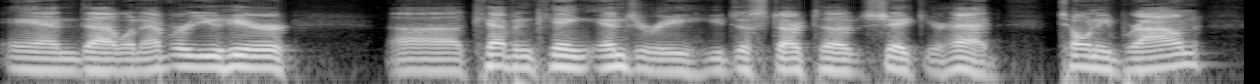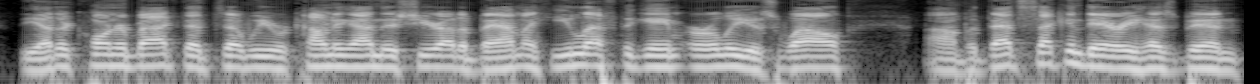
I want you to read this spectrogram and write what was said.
And uh, whenever you hear uh, Kevin King injury, you just start to shake your head. Tony Brown, the other cornerback that uh, we were counting on this year out of Bama, he left the game early as well. Uh, but that secondary has been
